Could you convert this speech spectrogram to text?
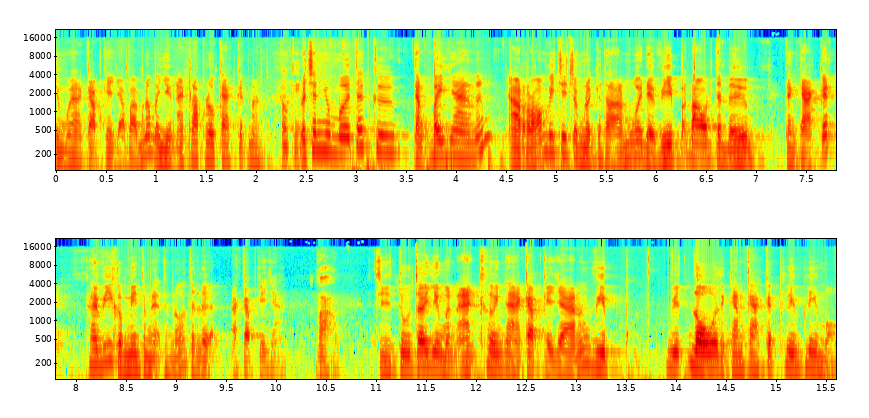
ជាមួយអាកប្បកិរិយាបែបហ្នឹងបើយើងអាចផ្លាស់ប្ដូរការគិតមកដូច្នេះខ្ញុំមើលទៅគឺទាំង3យ៉ាងហ្នឹងអារម្មណ៍វាជាចំណុចកណ្ដាលមួយដែលវាផ្ដោតទៅលើទាំងការគិត ហើយវាក៏មានតំណែងតំណងទៅលើអាកប្បកិរិយាវ៉ាវជាទូទៅយើងមិនអាចឃើញថាអាកប្បកិរិយាហ្នឹងវាវាដូរទៅកាន់ការគិតភ្លាមភ្លាមហ្មង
